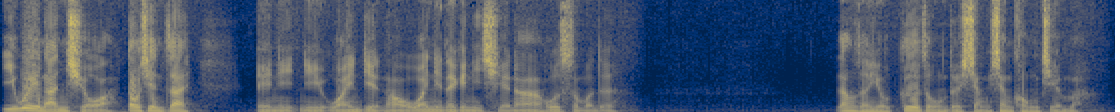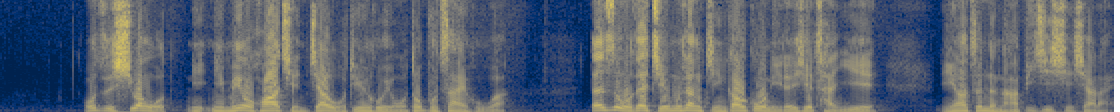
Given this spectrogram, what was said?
一位难求啊，到现在哎，你你晚一点哦，晚一点再给你钱啊，或者什么的，让人有各种的想象空间嘛。我只希望我你你没有花钱加入我订阅会员，我都不在乎啊。但是我在节目上警告过你的一些产业，你要真的拿笔记写下来，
